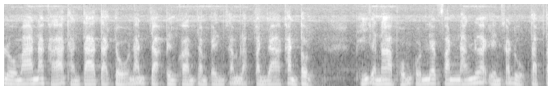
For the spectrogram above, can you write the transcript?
โลมานาขาทันตาตะโจนั้นจะเป็นความจำเป็นสำหรับปัญญาขั้นต้น พิจารณาผมขนเล็บฟันหนังเนื้อเอ็นกระดูกตับไต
